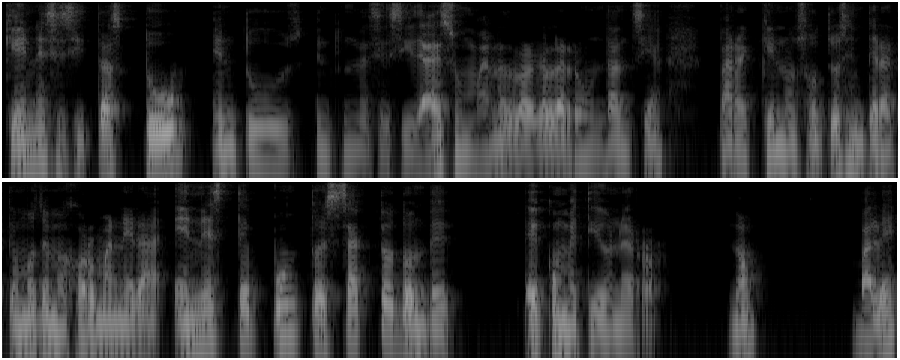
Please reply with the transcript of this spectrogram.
¿Qué necesitas tú en tus, en tus necesidades humanas, valga la redundancia, para que nosotros interactuemos de mejor manera en este punto exacto donde he cometido un error, ¿no? ¿Vale?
